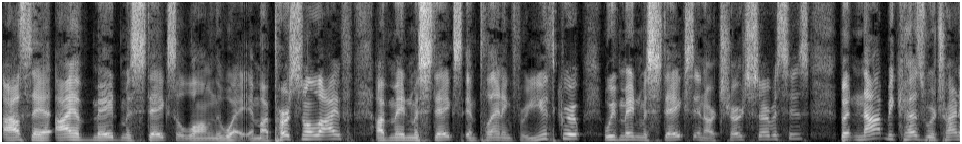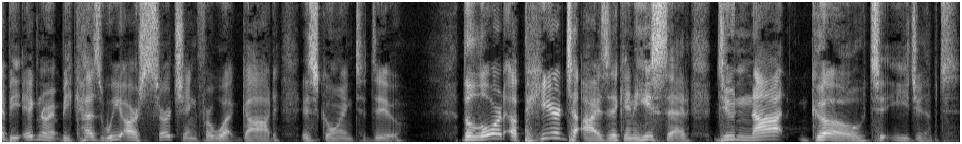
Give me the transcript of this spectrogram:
will say it, I have made mistakes along the way. In my personal life, I've made mistakes in planning for youth group. We've made mistakes in our church services, but not because we're trying to be ignorant, because we are searching for what God is going to do. The Lord appeared to Isaac and he said, Do not go to Egypt.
